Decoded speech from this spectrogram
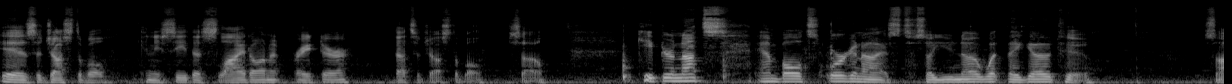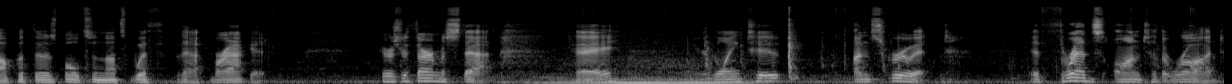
is adjustable. Can you see this slide on it right there? That's adjustable. So keep your nuts and bolts organized so you know what they go to. So I'll put those bolts and nuts with that bracket. Here's your thermostat, okay? You're going to unscrew it. It threads onto the rod.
